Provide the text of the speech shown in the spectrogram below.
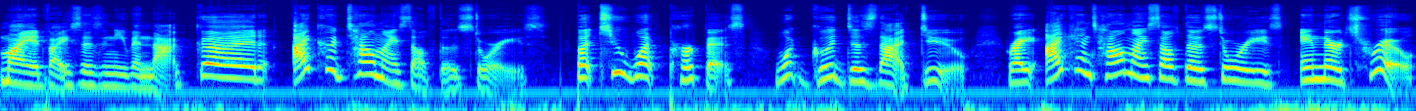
my advice isn't even that good. I could tell myself those stories. But to what purpose? What good does that do? Right? I can tell myself those stories and they're true.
